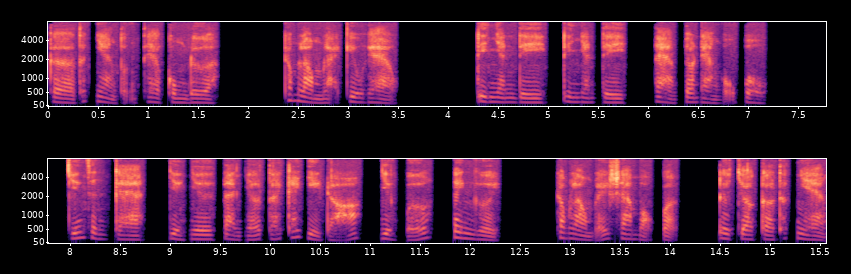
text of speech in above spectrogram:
cờ thất nhàn thuận theo cùng đưa. Trong lòng lại kêu gào, đi nhanh đi, đi nhanh đi, làm cho nàng ngủ bù. Chiến sinh ca dường như là nhớ tới cái gì đó, dừng bước, cây người. Trong lòng lấy ra một vật, đưa cho cờ thất nhàn.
